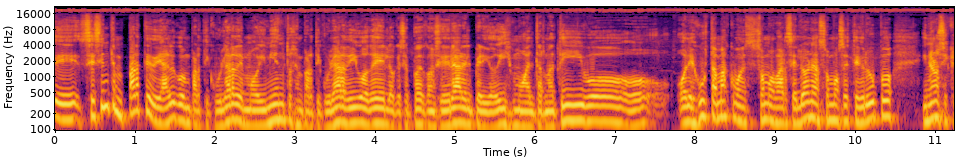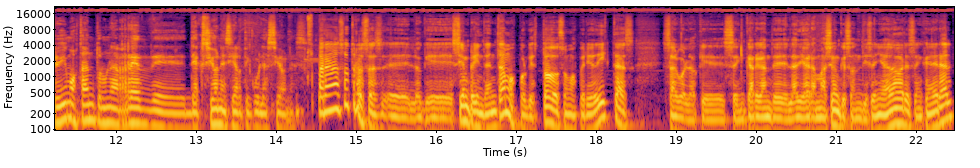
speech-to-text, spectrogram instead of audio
eh, ¿se sienten parte de algo en particular, de movimientos en particular, digo, de lo que se puede considerar el periodismo alternativo? ¿O, les gusta más como somos Barcelona, somos este grupo y no nos inscribimos tanto en una red de, acciones y articulaciones? Para nosotros eh, lo que siempre intentamos, porque todos somos periodistas, salvo los que se encargan de la diagramación, que son diseñadores en general,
